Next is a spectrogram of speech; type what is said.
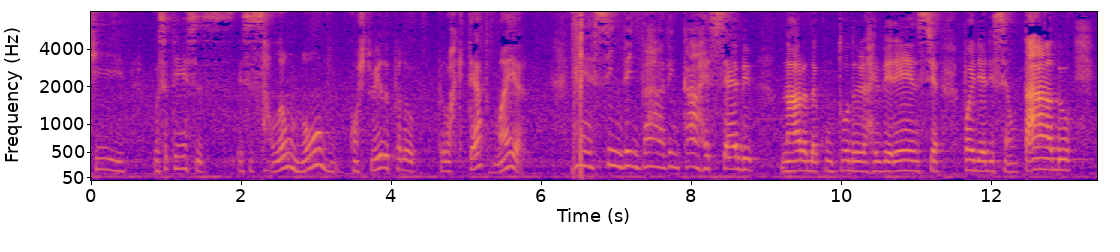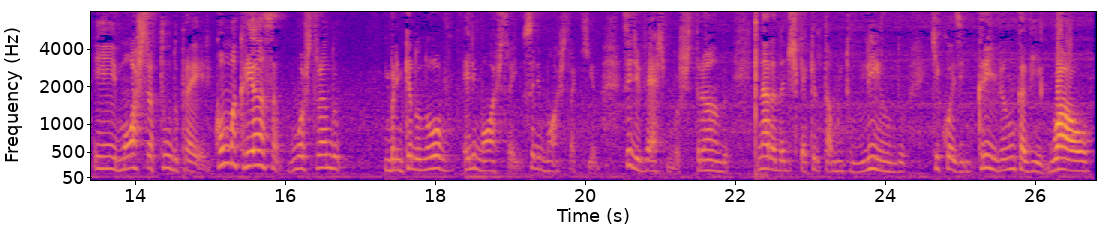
que você tem esses, esse salão novo construído pelo, pelo arquiteto Maia é, sim, vem, vá, vem cá, recebe Narada com toda a reverência, põe ele ali sentado e mostra tudo para ele. Como uma criança mostrando um brinquedo novo, ele mostra isso, ele mostra aquilo, se diverte mostrando. Narada diz que aquilo está muito lindo, que coisa incrível, nunca vi igual.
